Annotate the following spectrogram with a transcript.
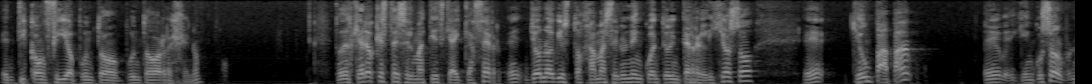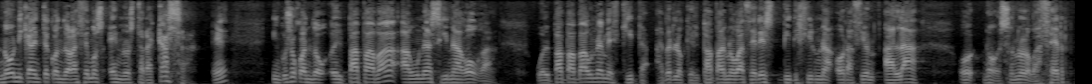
en ticonfío.org, ¿no? Entonces creo que este es el matiz que hay que hacer. Yo no he visto jamás en un encuentro interreligioso que un papa, que incluso no únicamente cuando lo hacemos en nuestra casa, incluso cuando el Papa va a una sinagoga o el Papa va a una mezquita, a ver, lo que el Papa no va a hacer es dirigir una oración a la... O, no, eso no lo va a hacer.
